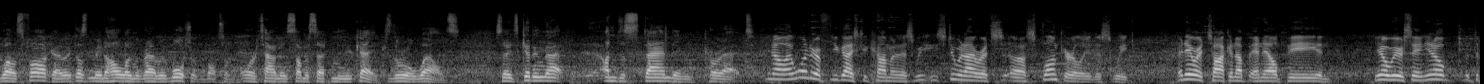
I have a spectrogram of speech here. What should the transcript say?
Wells Fargo, it doesn't mean a hole in the ground with water at the bottom, or a town in Somerset in the UK, because they're all Wells. So it's getting that understanding correct. You know, I wonder if you guys could comment on this. We, Stu and I were at uh, Splunk earlier this week, and they were talking up NLP, and you know, we were saying, you know, the,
